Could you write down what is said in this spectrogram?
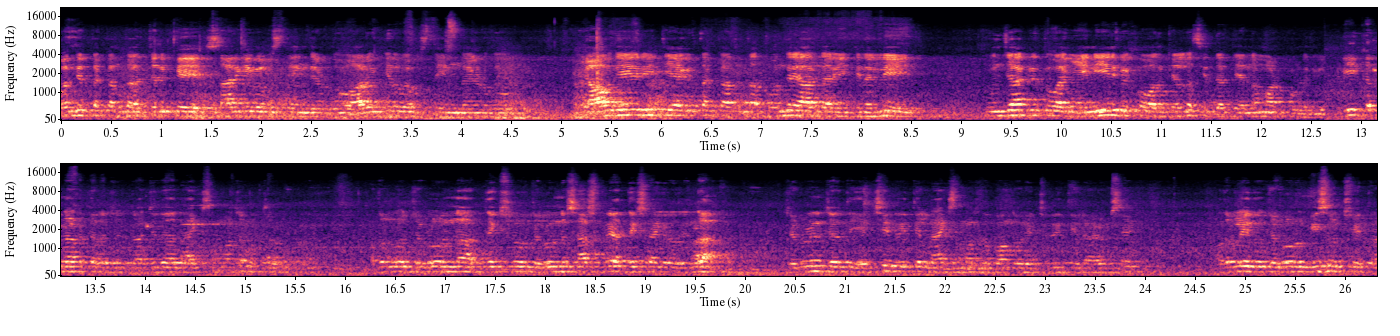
ಬಂದಿರತಕ್ಕಂಥ ಜನಕ್ಕೆ ಸಾರಿಗೆ ವ್ಯವಸ್ಥೆಯಿಂದ ಹಿಡಿದು, ಆರೋಗ್ಯದ ವ್ಯವಸ್ಥೆಯಿಂದ ಹಿಡಿದು ಯಾವುದೇ ರೀತಿಯಾಗಿರ್ತಕ್ಕಂಥ ತೊಂದರೆ ಆಗದ ರೀತಿಯಲ್ಲಿ ಮುಂಜಾಗೃತವಾಗಿ ಏನೇನು ಬೇಕೋ ಅದಕ್ಕೆಲ್ಲ ಸಿದ್ಧತೆಯನ್ನು ಮಾಡಿಕೊಂಡಿದ್ವಿ. ಇಡೀ ಕರ್ನಾಟಕ ರಾಜ್ಯ- ರಾಜ್ಯದ ನಾಯಕ ಸಮಾಜ ಮತ್ತು ಅದರಲ್ಲೂ ಜಗಳೂರಿನ ಅಧ್ಯಕ್ಷರು, ಜಗಳೂರಿನ ಶಾಸಕರೇ ಅಧ್ಯಕ್ಷರಾಗಿರೋದ್ರಿಂದ ಜಗಳೂರಿನ ಜನತೆ ಹೆಚ್ಚಿನ ರೀತಿಯಲ್ಲಿ ನಾಯಕ ಸಮಾಜದ ಬಾಂಧವರು ಹೆಚ್ಚಿನ ರೀತಿಯಲ್ಲಿ ಆಗಮಿಸಿ ಅದರಲ್ಲಿ ಇದು ಜಗಳೂರು ಮೀಸಲು ಕ್ಷೇತ್ರ.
